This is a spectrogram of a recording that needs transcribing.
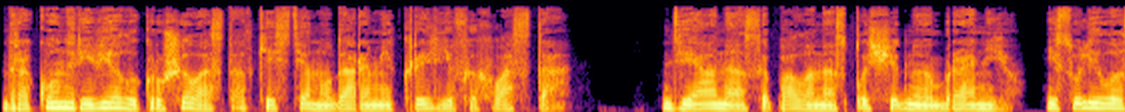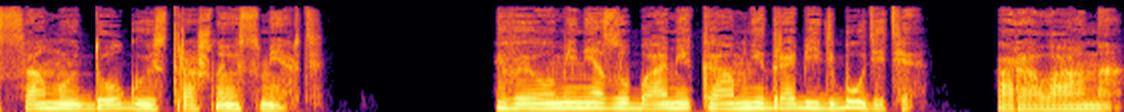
Дракон ревел и крушил остатки стен ударами крыльев и хвоста. Диана осыпала нас площадной бранью и сулила самую долгую и страшную смерть. «Вы у меня зубами камни дробить будете», — орала она.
